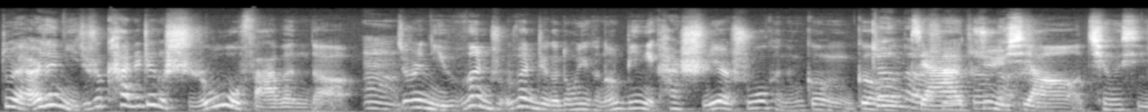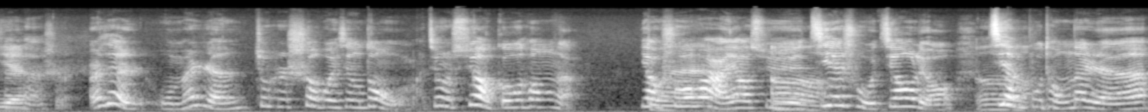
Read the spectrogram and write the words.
对，而且你就是看着这个实物发问的，嗯，就是你问出问这个东西，可能比你看实业书可能更更加具象清晰。真。的是，而且我们人就是社会性动物嘛，就是需要沟通的，要说话，要去嗯。接触交流，嗯。见不同的人，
